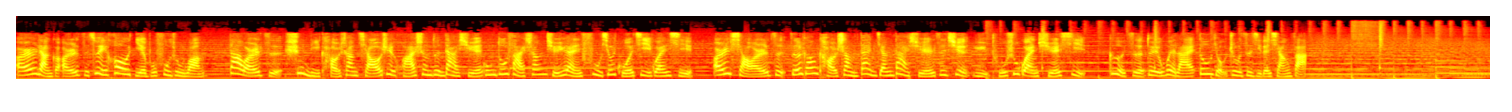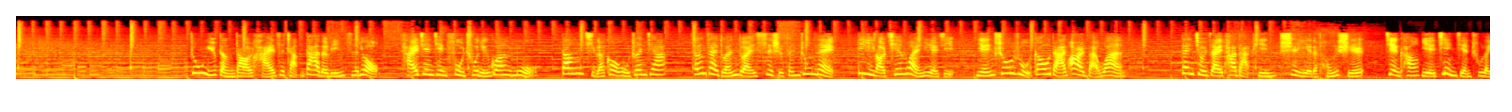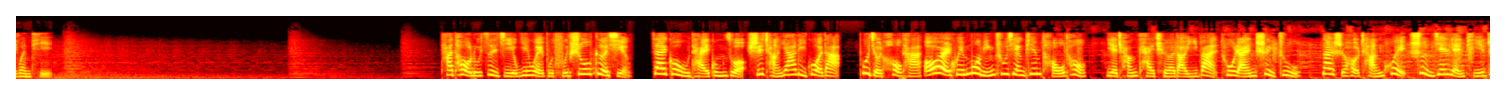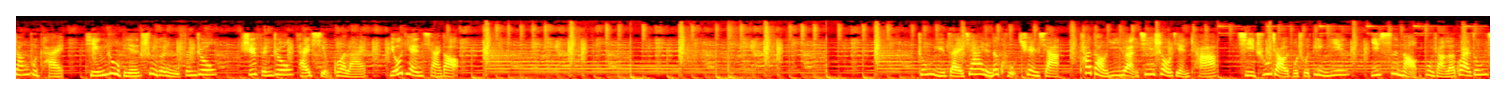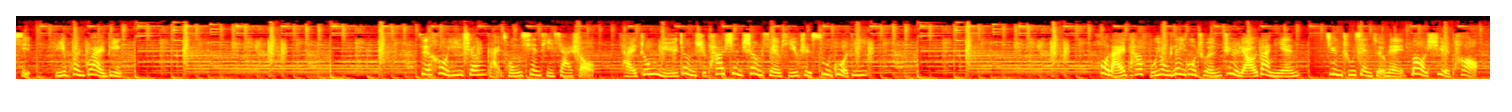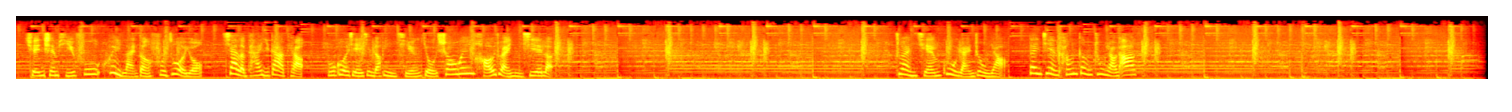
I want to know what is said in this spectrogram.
而两个儿子最后也不负众望，大儿子顺利考上乔治华盛顿大学攻读法商学院，复修国际关系；而小儿子则刚考上淡江大学资讯与图书馆学系，各自对未来都有助自己的想法。终于等到孩子长大的林子佑，才渐渐复出荧光幕，当起了购物专家。曾在短短四十分钟内缔造千万业绩，年收入高达二百万。但就在他打拼事业的同时，健康也渐渐出了问题。他透露自己因为不服输个性，在购物台工作时常压力过大。不久后，他偶尔会莫名出现偏头痛，也常开车到一半突然睡住。那时候常会瞬间眼皮张不开，停路边睡个五分钟、十分钟才醒过来，有点吓到。终于在家人的苦劝下，他到医院接受检查，起初找不出病因，疑似脑部长了怪东西，罹患怪病。最后医生改从腺体下手。才终于证实他肾上腺皮质素过低。后来他服用类固醇治疗半年，竟出现嘴内冒血泡、全身皮肤溃烂等副作用，吓了他一大跳。不过显性的病情有稍微好转一些了。赚钱固然重要，但健康更重要啊！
